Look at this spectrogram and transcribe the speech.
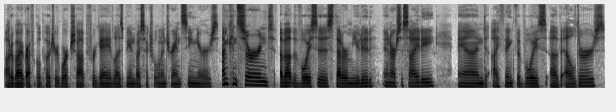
autobiographical poetry workshop for gay, lesbian, bisexual, and trans seniors. I'm concerned about the voices that are muted in our society. And I think the voice of elders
